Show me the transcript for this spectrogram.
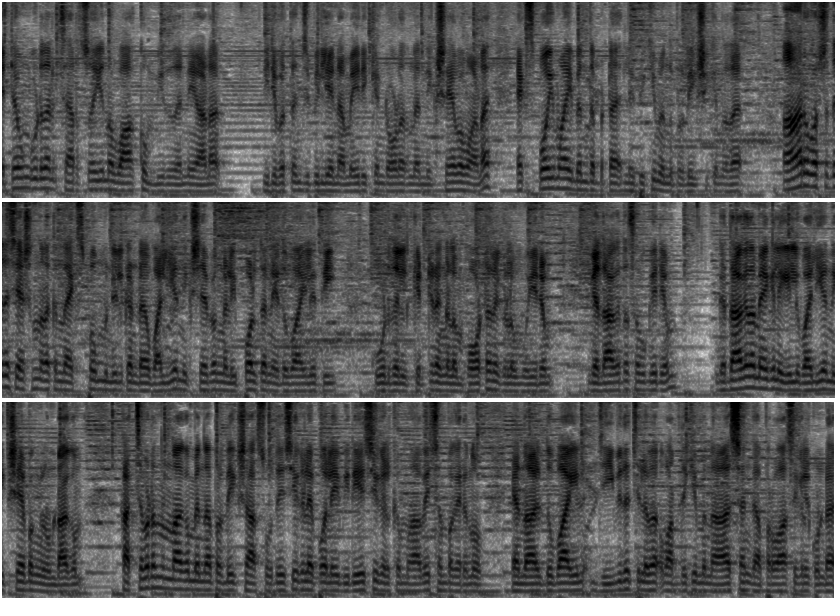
ഏറ്റവും കൂടുതൽ ചർച്ച ചെയ്യുന്ന വാക്കും ഇതുതന്നെയാണ്. ഇരുപത്തഞ്ച് ബില്യൺ അമേരിക്കൻ ഡോളറിന്റെ നിക്ഷേപമാണ് എക്സ്പോയുമായി ബന്ധപ്പെട്ട് ലഭിക്കുമെന്ന് പ്രതീക്ഷിക്കുന്നത്. ആറു വർഷത്തിന് ശേഷം നടക്കുന്ന എക്സ്പോ മുന്നിൽ കണ്ട് വലിയ നിക്ഷേപങ്ങൾ ഇപ്പോൾ തന്നെ ദുബായിലെത്തി. കൂടുതൽ കെട്ടിടങ്ങളും ഹോട്ടലുകളും ഉയരും. ഗതാഗത സൗകര്യം ഗതാഗത മേഖലയിൽ വലിയ നിക്ഷേപങ്ങൾ ഉണ്ടാകും കച്ചവടം നന്നാകുമെന്ന പ്രതീക്ഷ സ്വദേശികളെ പോലെ വിദേശികൾക്കും ആവേശം പകരുന്നു. എന്നാൽ ദുബായിൽ ജീവിത ചിലവ് വർദ്ധിക്കുമെന്ന ആശങ്ക പ്രവാസികൾക്കുണ്ട്.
